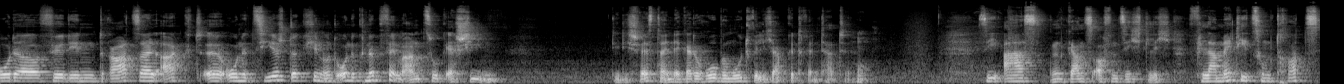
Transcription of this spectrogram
oder für den Drahtseilakt äh, ohne Zierstöckchen und ohne Knöpfe im Anzug erschien, die die Schwester in der Garderobe mutwillig abgetrennt hatte. Hm. Sie aasten ganz offensichtlich, Flametti zum Trotz,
